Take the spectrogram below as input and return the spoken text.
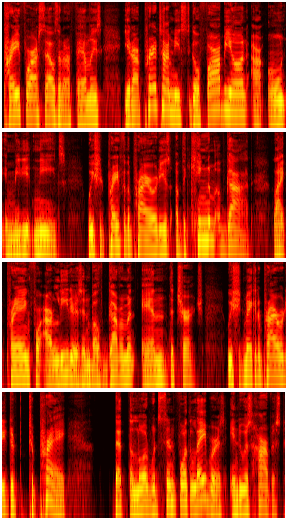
pray for ourselves and our families, yet our prayer time needs to go far beyond our own immediate needs. We should pray for the priorities of the kingdom of God, like praying for our leaders in both government and the church. We should make it a priority to, to pray that the Lord would send forth laborers into his harvest.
